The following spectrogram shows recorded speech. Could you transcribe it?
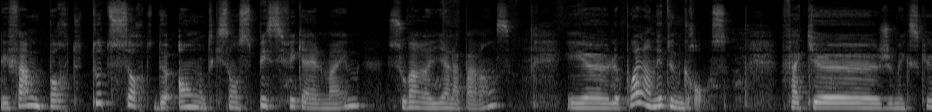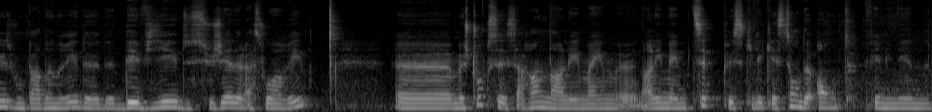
Les femmes portent toutes sortes de hontes qui sont spécifiques à elles-mêmes, souvent reliées à l'apparence, et le poil en est une grosse. Fait que je m'excuse, vous me pardonnerez de, dévier du sujet de la soirée. Euh, mais je trouve que ça rentre dans les mêmes, euh, dans les mêmes types puisqu'il est question de honte féminine,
